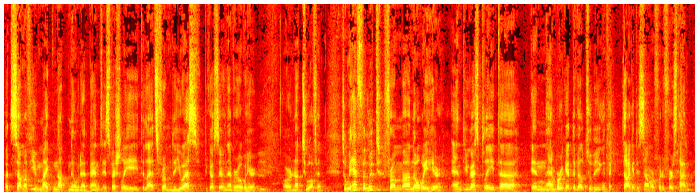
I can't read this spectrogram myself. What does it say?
but some of you might not know that band, especially the lads from the US, because they're never over here, mm. or not too often. So we have Velut from uh, Norway here, and you guys played uh, in Hamburg at the Weltturbojugendtage this summer for the first time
